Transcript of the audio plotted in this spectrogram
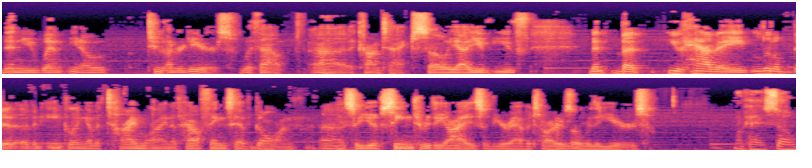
then you went, you know, 200 years without uh, contact. So yeah, you, you've but but you have a little bit of an inkling of a timeline of how things have gone. Uh, So you have seen through the eyes of your avatars over the years. Okay, so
